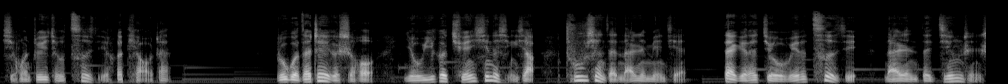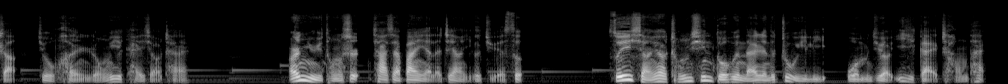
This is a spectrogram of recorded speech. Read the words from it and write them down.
喜欢追求刺激和挑战。如果在这个时候有一个全新的形象出现在男人面前，带给他久违的刺激，男人在精神上就很容易开小差。而女同事恰恰扮演了这样一个角色，所以想要重新夺回男人的注意力，我们就要一改常态，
